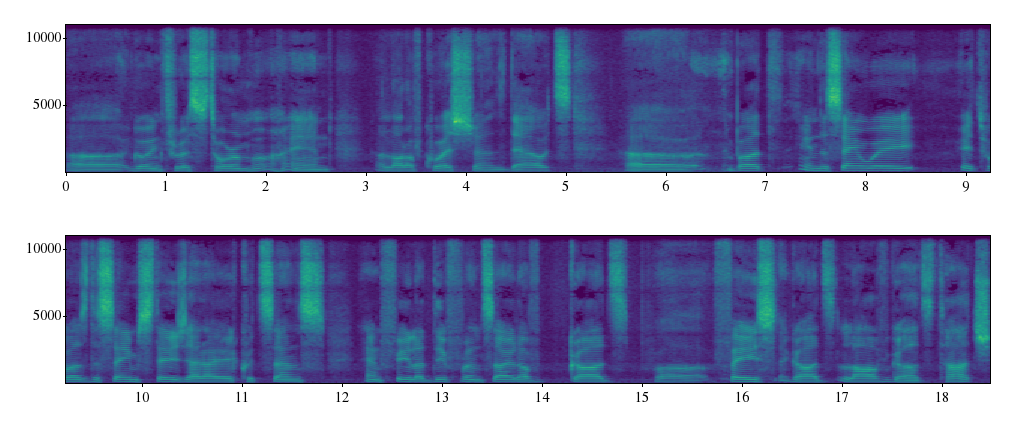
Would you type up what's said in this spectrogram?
uh, going through a storm and a lot of questions, doubts. Uh, but in the same way, it was the same stage that I could sense and feel a different side of God's uh, face, God's love, God's touch,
